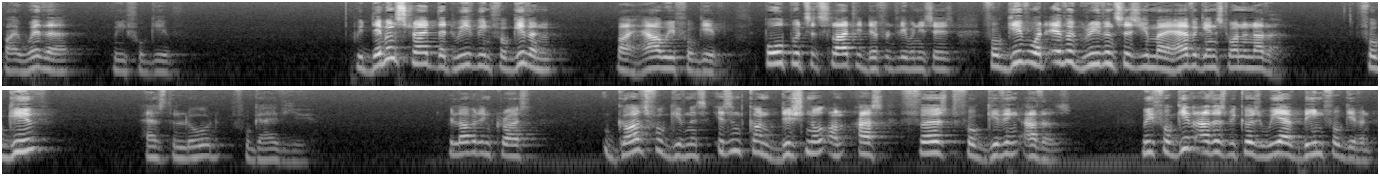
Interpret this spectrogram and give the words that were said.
by whether we forgive. We demonstrate that we've been forgiven by how we forgive. Paul puts it slightly differently when he says, Forgive whatever grievances you may have against one another. Forgive as the Lord forgave you. Beloved in Christ, God's forgiveness isn't conditional on us first forgiving others. We forgive others because we have been forgiven.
